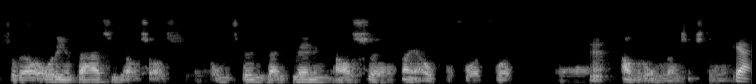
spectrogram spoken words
Zowel oriëntatie als, als ondersteuning bij de planning, als nou ja, ook voor, voor, voor Ja. andere onderwijsinstellingen.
